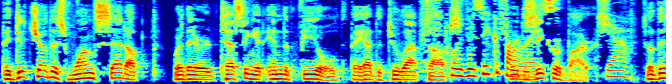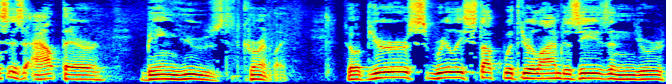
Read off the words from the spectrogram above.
They did show this one setup where they were testing it in the field. They had the two laptops For the Zika For the virus. Zika virus. Yeah. So this is out there being used currently. So if you're really stuck with your Lyme disease and you're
